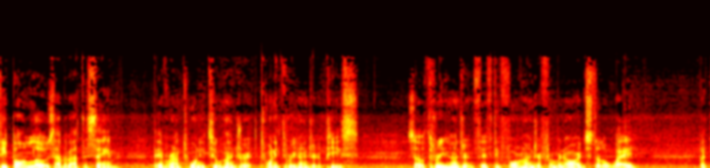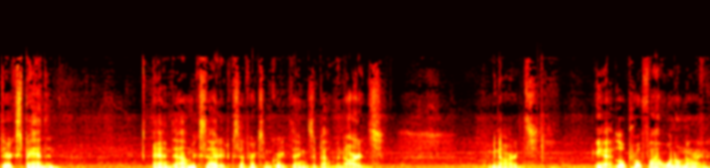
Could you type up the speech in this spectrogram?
Depot and Lowe's have about the same. They have around 2,200, 2,300 a piece. So 350, 400 for Menards. Still away but they're expanding. And uh, I'm excited because I've heard some great things about Menards. Menards. Yeah, low profile 109.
